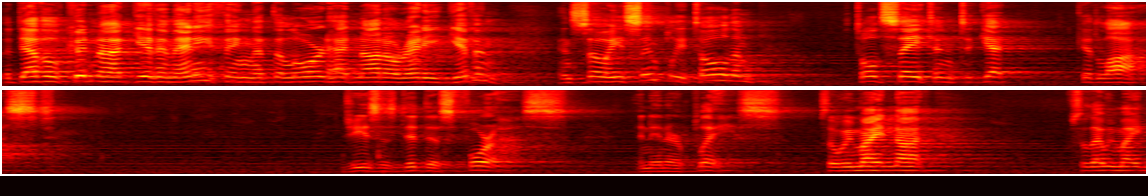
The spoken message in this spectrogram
The devil could not give him anything that the Lord had not already given. And so he simply told him, told Satan to get, get lost. Jesus did this for us and in our place. So we might not, so that we might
